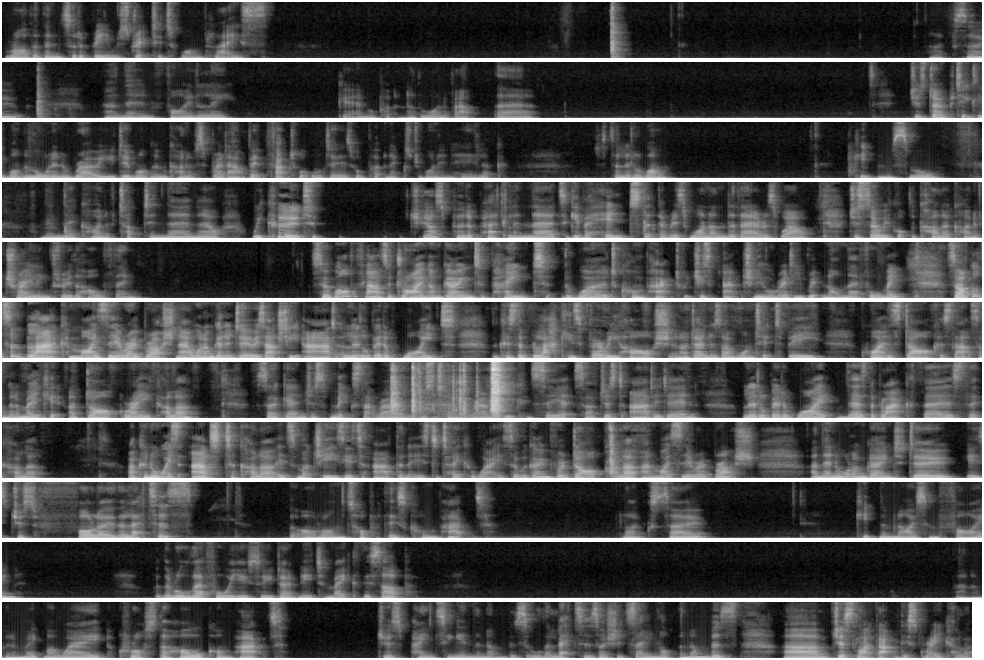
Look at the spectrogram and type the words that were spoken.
rather than sort of being restricted to one place. Like so. And then finally, again, we'll put another one about there. Just don't particularly want them all in a row. You do want them kind of spread out a bit. In fact, what we'll do is we'll put an extra one in here, look. Just a little one. Keep them small. And then they're kind of tucked in there. Now, we could just put a petal in there to give a hint that there is one under there as well, just so we've got the colour kind of trailing through the whole thing. So while the flowers are drying, I'm going to paint the word compact, which is actually already written on there for me. So I've got some black and my zero brush. Now what I'm going to do is actually add a little bit of white because the black is very harsh and I don't as I want it to be quite as dark as that. So I'm going to make it a dark grey colour. So again, just mix that round, just turn it around so you can see it. So I've just added in a little bit of white. There's the black, there's the colour I can always add to colour. It's much easier to add than it is to take away. So we're going for a dark colour and my zero brush. And then all I'm going to do is just follow the letters that are on top of this compact, like so. Keep them nice and fine, but they're all there for you, so you don't need to make this up. And I'm going to make my way across the whole compact just painting in the numbers or the letters I should say not the numbers um, just like that with this grey colour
